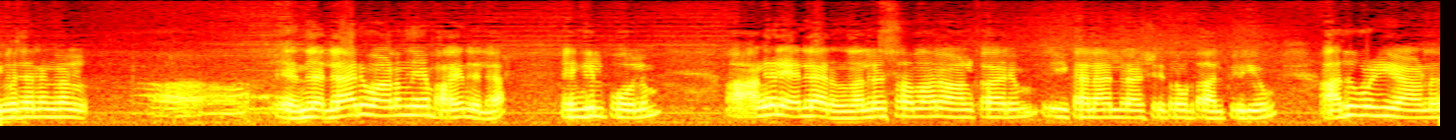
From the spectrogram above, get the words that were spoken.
യുവജനങ്ങൾ ആ, എന്ന് എല്ലാവരും ആണെന്ന് ഞാൻ പറയുന്നില്ല. എങ്കിൽ പോലും അങ്ങനെയല്ലായിരുന്നു നല്ലൊരു ശതമാനം ആൾക്കാരും ഈ കലാലയ രാഷ്ട്രീയത്തോട് താല്പര്യവും അതുവഴിയാണ്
